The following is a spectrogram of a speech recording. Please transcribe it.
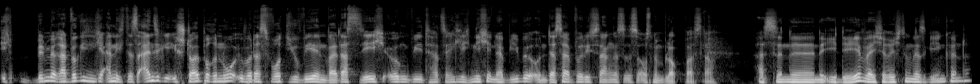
ich bin mir gerade wirklich nicht einig. Das Einzige, ich stolpere nur über das Wort Juwelen, weil das sehe ich irgendwie tatsächlich nicht in der Bibel und deshalb würde ich sagen, es ist aus einem Blockbuster. Hast du eine, eine Idee, welche Richtung das gehen könnte?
